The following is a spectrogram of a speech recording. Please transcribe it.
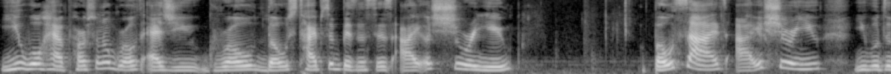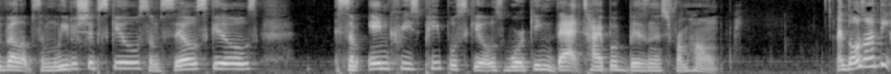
You will have personal growth as you grow those types of businesses, I assure you. Both sides, I assure you, you will develop some leadership skills, some sales skills, some increased people skills working that type of business from home. And those aren't the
